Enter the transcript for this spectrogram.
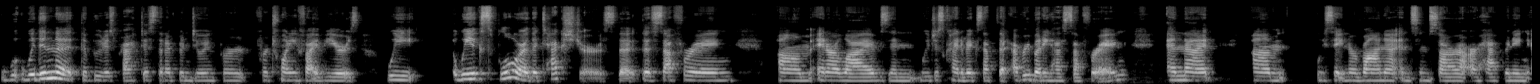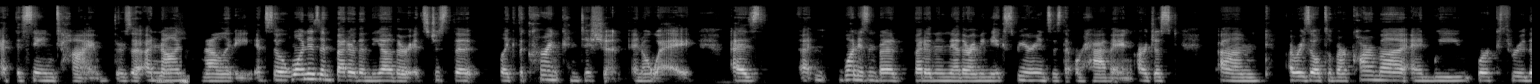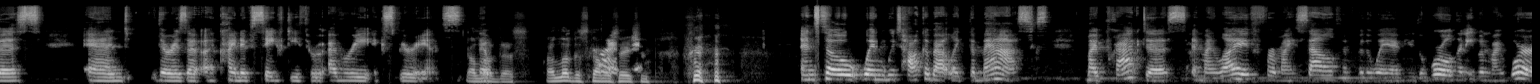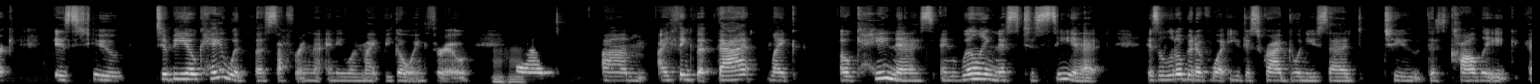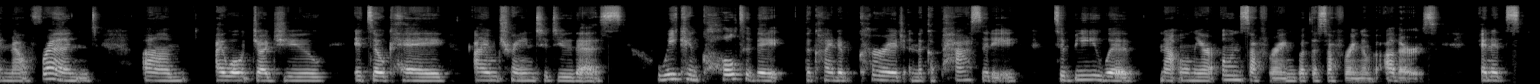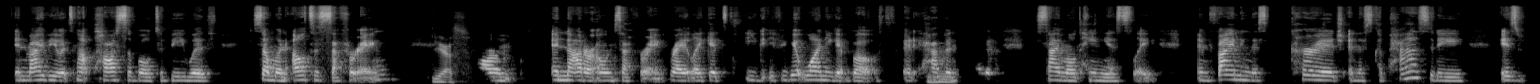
w- within the, the Buddhist practice that I've been doing for, for 25 years, we we explore the textures, the the suffering um, in our lives, and we just kind of accept that everybody has suffering, and that um, we say nirvana and samsara are happening at the same time. There's a, a non-duality, and so one isn't better than the other. It's just the like the current condition in a way, as uh, one isn't better, better than the other. I mean, the experiences that we're having are just um, a result of our karma, and we work through this and there is a, a, kind of safety through every experience. I love this. I love this conversation. and so when we talk about like the masks, my practice and my life for myself and for the way I view the world and even my work is to to be okay with the suffering that anyone might be going through. Mm-hmm. And um, I think that that like okayness and willingness to see it is a little bit of what you described when you said to this colleague and now friend, um, I won't judge you. It's okay. I'm trained to do this. We can cultivate the kind of courage and the capacity to be with not only our own suffering, but the suffering of others. And it's, in my view, it's not possible to be with someone else's suffering. Yes. Um, and not our own suffering, right? Like it's, you, if you get one, you get both. It mm-hmm. happens kind of simultaneously. And finding this courage and this capacity is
